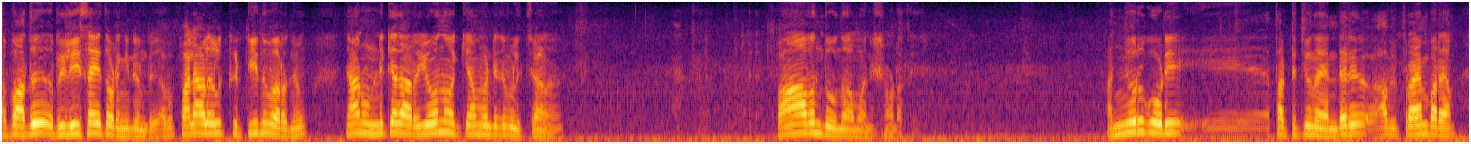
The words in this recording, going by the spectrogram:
അപ്പോൾ അത് റിലീസായി തുടങ്ങിയിട്ടുണ്ട്. അപ്പോൾ പല ആളുകൾ കിട്ടിയെന്ന് പറഞ്ഞു. ഞാൻ ഉണ്ണിക്ക് അത് അറിയുമോ എന്ന് നോക്കാൻ വേണ്ടിയിട്ട് വിളിച്ചാണ്. പാവം തോന്നുന്നു ആ മനുഷ്യനോടൊക്കെ. അഞ്ഞൂറ് കോടി തട്ടിച്ചു എന്ന്. എന്റെ ഒരു അഭിപ്രായം പറയാം.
